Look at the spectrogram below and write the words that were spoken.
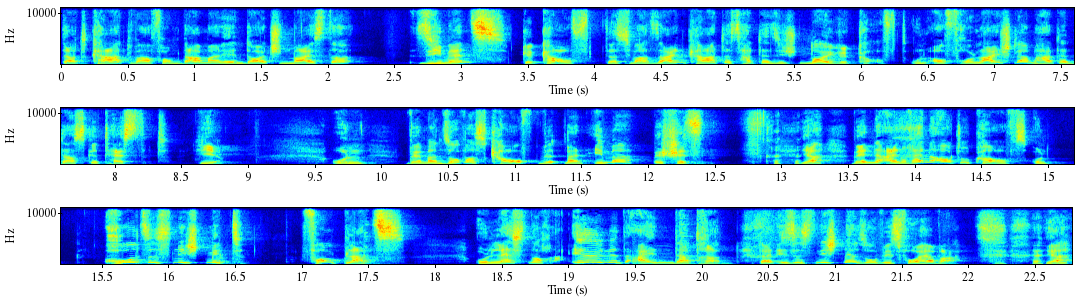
das Kart war vom damaligen deutschen Meister Siemens gekauft. Das war sein Kart, das hat er sich neu gekauft. Und auf Frau Leischlam hat er das getestet. Hier. Und wenn man sowas kauft, wird man immer beschissen. Ja, wenn du ein Rennauto kaufst und holst es nicht mit vom Platz und lässt noch irgendeinen da dran, dann ist es nicht mehr so, wie es vorher war. Ja,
